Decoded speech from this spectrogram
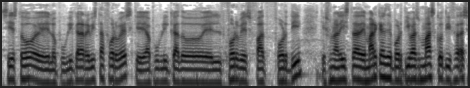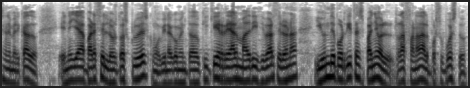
Sí, esto eh, lo publica la revista Forbes, que ha publicado el Forbes Fat 40, que es una lista de marcas deportivas más cotizadas en el mercado. En ella aparecen los dos clubes, como bien ha comentado Quique, Real Madrid y Barcelona, y un deportista español, Rafa Nadal, por supuesto.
